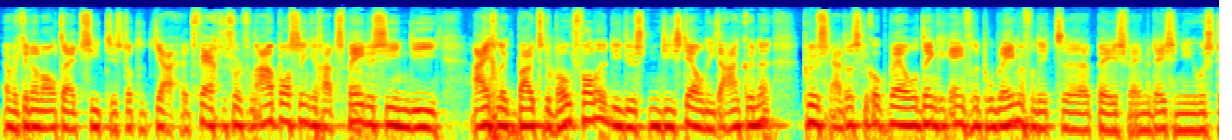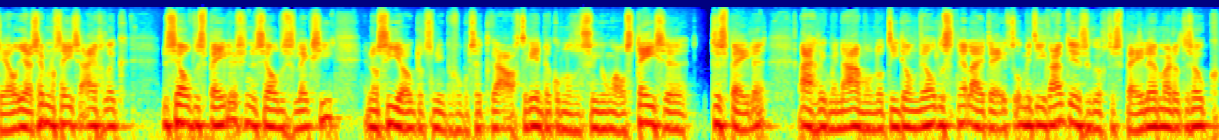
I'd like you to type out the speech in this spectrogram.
En wat je dan altijd ziet is dat het, ja, het vergt een soort van aanpassing. Je gaat spelers zien die eigenlijk buiten de boot vallen, die dus die stijl niet aankunnen. Plus, ja, dat is natuurlijk ook wel, denk ik, een van de problemen van dit uh, PSV met deze nieuwe stijl. Ja, ze hebben nog steeds eigenlijk dezelfde spelers en dezelfde selectie. En dan zie je ook dat ze nu bijvoorbeeld centraal achterin, dan komt dat zo'n jongen als deze te spelen. Eigenlijk met name omdat hij dan wel de snelheid heeft om met die ruimte in zijn rug te spelen. Maar dat is ook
